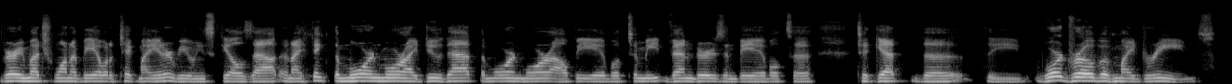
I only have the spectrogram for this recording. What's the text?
very much want to be able to take my interviewing skills out. And I think the more and more I do that, the more and more I'll be able to meet vendors and be able to to get the the wardrobe of my dreams.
